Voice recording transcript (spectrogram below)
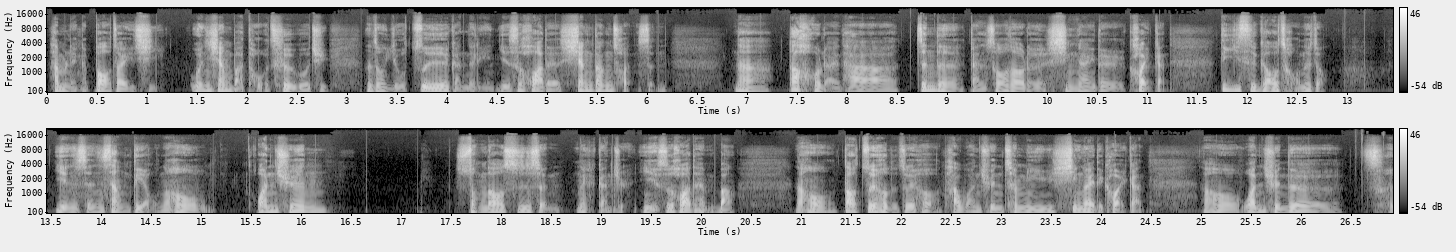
他们两个抱在一起，蚊香把头侧过去。那种有罪恶感的脸也是画的相当传神。那到后来，他真的感受到了性爱的快感，第一次高潮那种眼神上吊，然后完全爽到失神那个感觉，也是画的很棒。然后到最后的最后，他完全沉迷于性爱的快感，然后完全的沉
